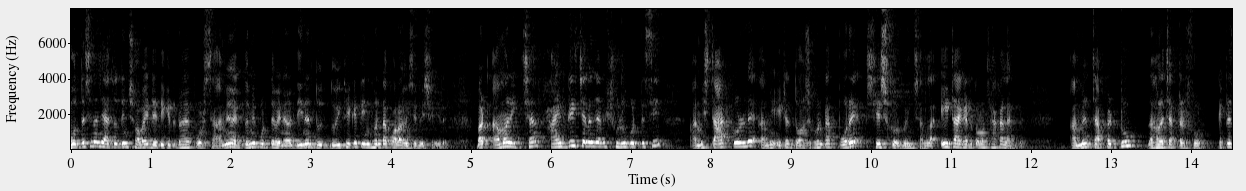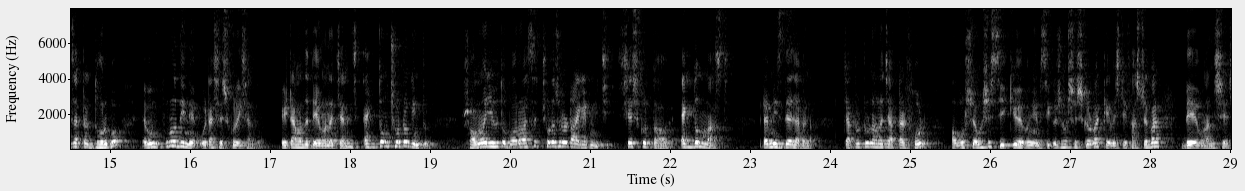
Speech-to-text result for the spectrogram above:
বলতেছি না যে এতদিন সবাই ডেডিকেটেড হয়ে পড়ছে, আমিও একদমই পড়তে পারি না, দিনে দুই থেকে তিন ঘণ্টা পড়া হয়েছে বেশি হলে বাট আমার ইচ্ছা ফাইভ ডেজ চ্যালেঞ্জ আমি শুরু করতেছি, আমি স্টার্ট করলে আমি এটা দশ ঘণ্টা পরে শেষ করব ইনশাল্লাহ, এই টার্গেট তোমার থাকা লাগবে। আমি চ্যাপ্টার টু না হলে চ্যাপ্টার ফোর একটা চ্যাপ্টার ধরবো এবং পুরো দিনে ওইটা শেষ করেই ছাড়বো। এটা আমাদের ডে ওয়ানের চ্যালেঞ্জ একদম ছোট কিন্তু। সময় যেহেতু বড় আছে, ছোট ছোট টার্গেট নিচ্ছি। শেষ করতে হবে। একদম মাস্ট এটা মিস দেওয়া যাবে না। চ্যাপ্টার টু না হলে চ্যাপ্টার ফোর অবশ্যই অবশ্যই সিকিউ এবং এমসিকিউ সহ শেষ করবা। Chemistry first paper day one শেষ।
